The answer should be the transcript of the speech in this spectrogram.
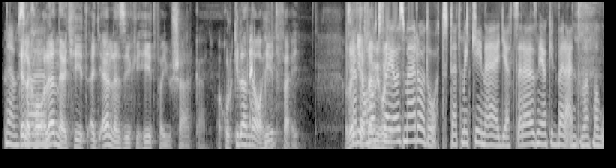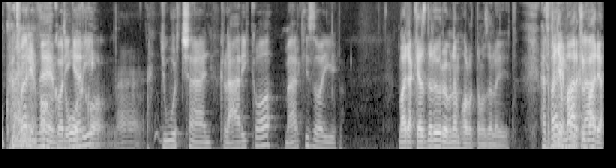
nem, Tényleg, szóval, ha lenne egy, hét, egy ellenzéki hétfejű sárkány, akkor ki lenne a hétfej? Az hát a egyértelmű, hatfej hogy... az már adott, tehát még kéne egyet szerezni, akit berántanak maguk Hát mellé. várjál, van Nem, Karigeri. Gyurcsány, Klárika, Márkizai. Várjál, kezd előről, nem hallottam az elejét. Hát Hát ugye van Márki, Klár- várjál,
